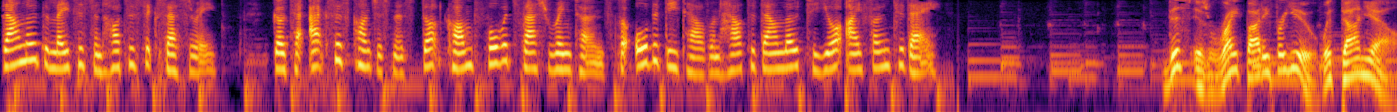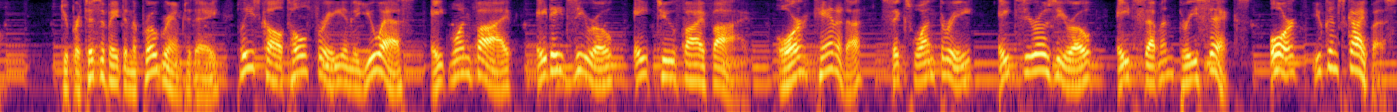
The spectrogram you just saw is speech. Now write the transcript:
Download the latest and hottest accessory. Go to accessconsciousness.com forward slash ringtones for all the details on how to download to your iPhone today. This is Right Body for You with Donnielle. To participate in the program today, please call toll free in the U.S. 815-880-8255 or Canada 613-800-8736. Or you can Skype us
